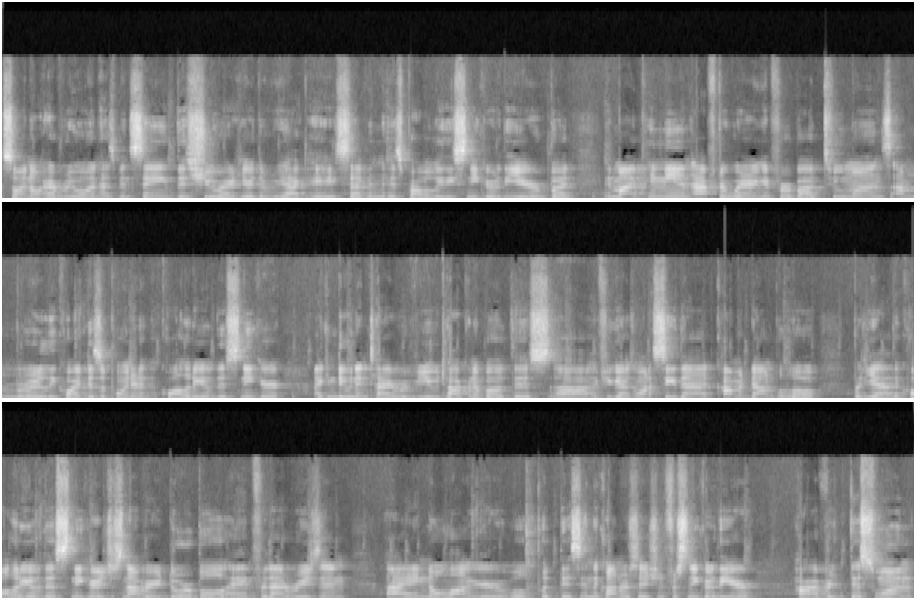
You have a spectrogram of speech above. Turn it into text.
So I know everyone has been saying this shoe right here, the React 87 is probably the sneaker of the year, but in my opinion, after wearing it for about two months, I'm really quite disappointed in the quality of this sneaker. I can do an entire review talking about this. Uh, if you guys wanna see that, comment down below. But yeah, the quality of this sneaker is just not very durable and for that reason, I no longer will put this in the conversation for sneaker of the year. However, this one,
